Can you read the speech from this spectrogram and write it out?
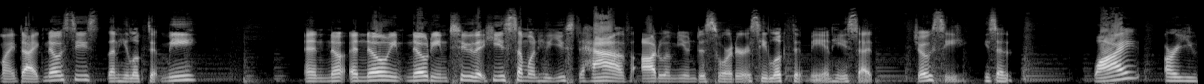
my diagnoses. Then he looked at me and no, and knowing noting too that he's someone who used to have autoimmune disorders, he looked at me and he said, "Josie," he said, "Why are you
